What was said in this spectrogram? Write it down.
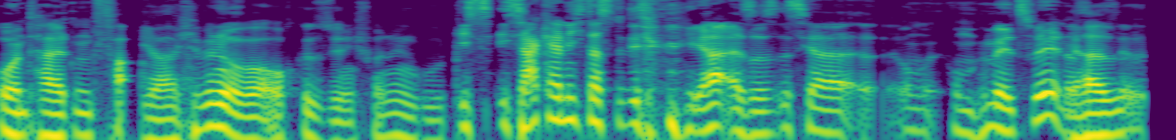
Und halt ein Fa ja ich habe ihn aber auch gesehen ich fand ihn gut. Ich, ich sag ja nicht dass du die, ja also es ist ja um, um Himmels willen ja, also,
